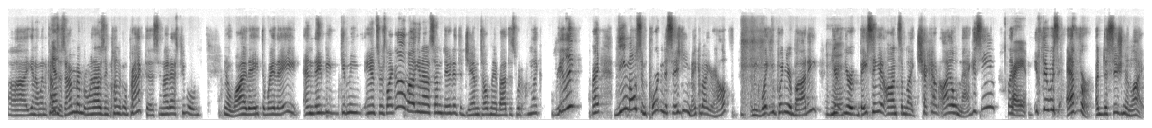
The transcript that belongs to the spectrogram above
Uh, you know, when it comes yeah. to this, I remember when I was in clinical practice and I'd ask people, you know, why they ate the way they ate. And they'd be give me answers like, oh, well, you know, some dude at the gym told me about this. I'm like, really? Right. The most important decision you make about your health. I mean, what you put in your body, mm-hmm. you're, you're basing it on some like checkout aisle magazine. Like, right. if there was ever a decision in life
